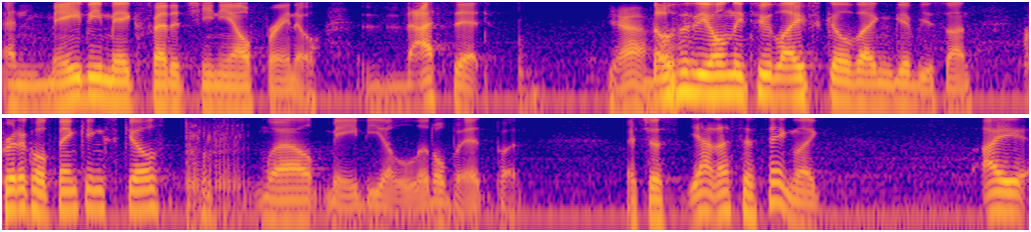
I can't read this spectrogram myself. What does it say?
and maybe make fettuccine alfredo. That's it. yeah, Those are the only two life skills I can give you, son. Critical thinking skills, well, maybe a little bit, but it's just yeah, that's the thing. Like, I,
